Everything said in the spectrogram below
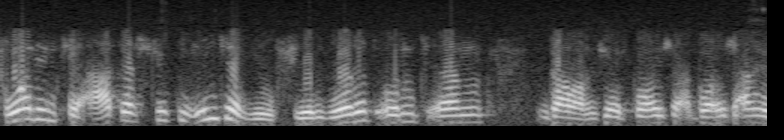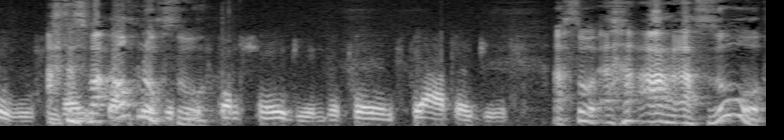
vor dem Theaterstück ein Interview führen würdet und ähm, da habe ich euch bei euch, bei euch angerufen. Ach, das war dachte, auch noch das so. muss ganz schnell gehen, bevor ihr ins Theater geht. Ach so, ach, ach so.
